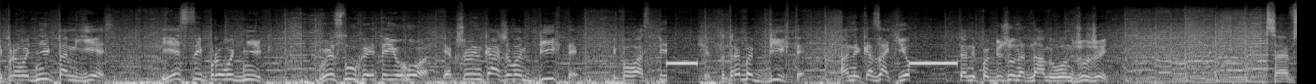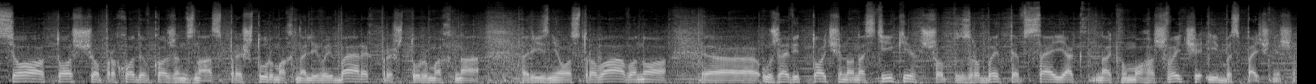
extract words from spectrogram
і проводник там є. Є цей проводник. Ви слухаєте його. Якщо він каже вам бігти і по вас пі***, то треба бігти, а не казати йо, я не побіжу над нами, вон жужить. Це все то, що проходив кожен з нас при штурмах на лівий берег, при штурмах на різні острова. Воно е, уже відточено настільки, щоб зробити все як якомога швидше і безпечніше.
